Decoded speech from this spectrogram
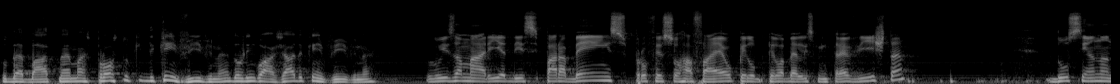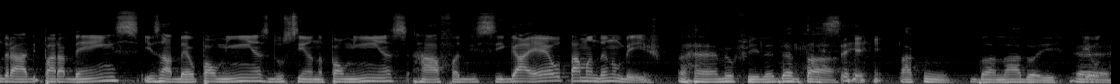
do debate, né? Mais próximo do que, de quem vive, né? Do linguajar de quem vive, né? Luísa Maria disse parabéns, professor Rafael, pelo, pela belíssima entrevista. Dulciana Andrade, parabéns. Isabel Palminhas, Dulciana Palminhas. Rafa disse: Gael tá mandando um beijo. É, meu filho, ele deve estar tá, tá com danado aí. É. Eu,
